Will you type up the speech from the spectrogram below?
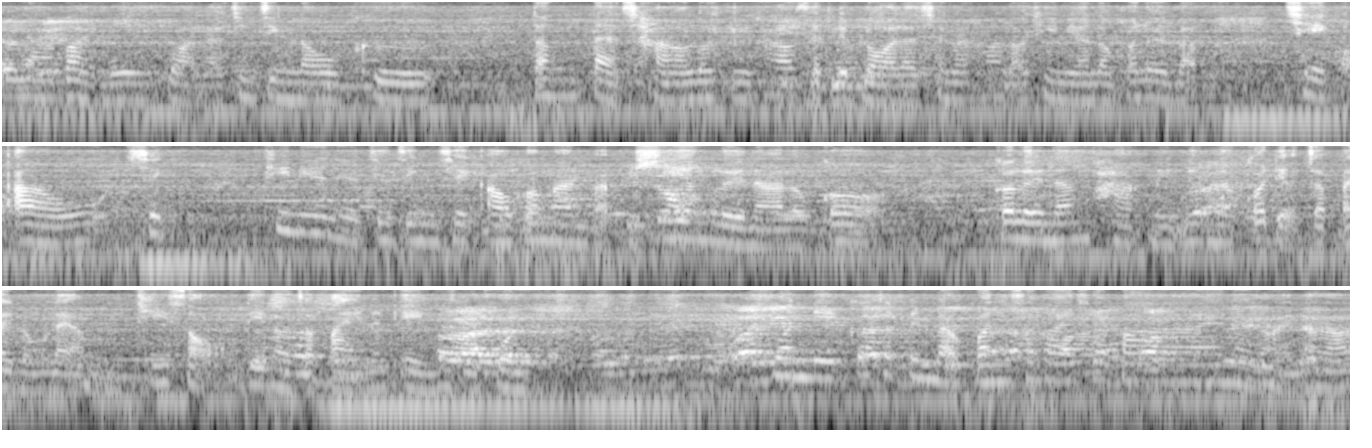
เวลาบ่ายโมงกว่าแล้วจริง ๆ เราคือตั้งแต่เช้าเรากินข้าวเสร็จเรียบร้อยแล้วใช่ไหมคะแล้วทีเนี้ยเราก็เลยแบบเช็คเอาท์เช็คที่เนี่ยเนี่ยจริง ๆ เช็คเอาท์ประมาณแบบเที่ยงเลยนะ แล้วก็ ก็เลยนั่งพักนิดนึงแล้วก็เดี๋ยวจะไปโรงแรมที่2ที่เราจะไปนั่นเองค่ะทุกคน วันนี้ก็จะเป็นแบบวันสบายๆหน่อยๆนะคะ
